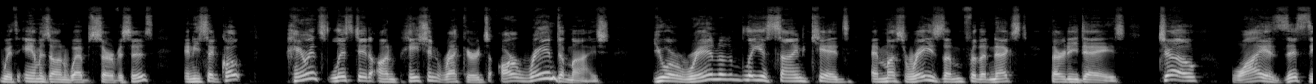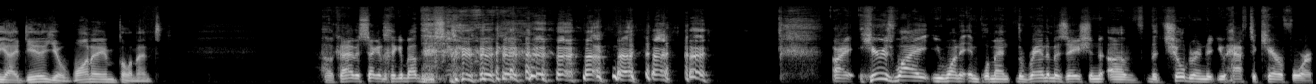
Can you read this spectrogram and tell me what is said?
with Amazon Web Services. And he said, quote, parents listed on patient records are randomized. You are randomly assigned kids and must raise them for the next 30 days. Joe, why is this the idea you want to implement? Oh, can I have a second to think about this? All right, here's why you want to implement the randomization of the children that you have to care for.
